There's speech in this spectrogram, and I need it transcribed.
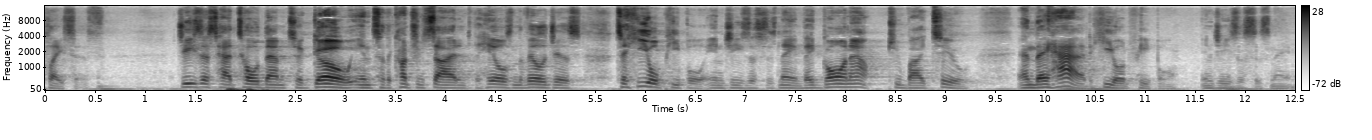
places. Jesus had told them to go into the countryside, into the hills and the villages to heal people in Jesus' name. They'd gone out two by two, and they had healed people in Jesus' name.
